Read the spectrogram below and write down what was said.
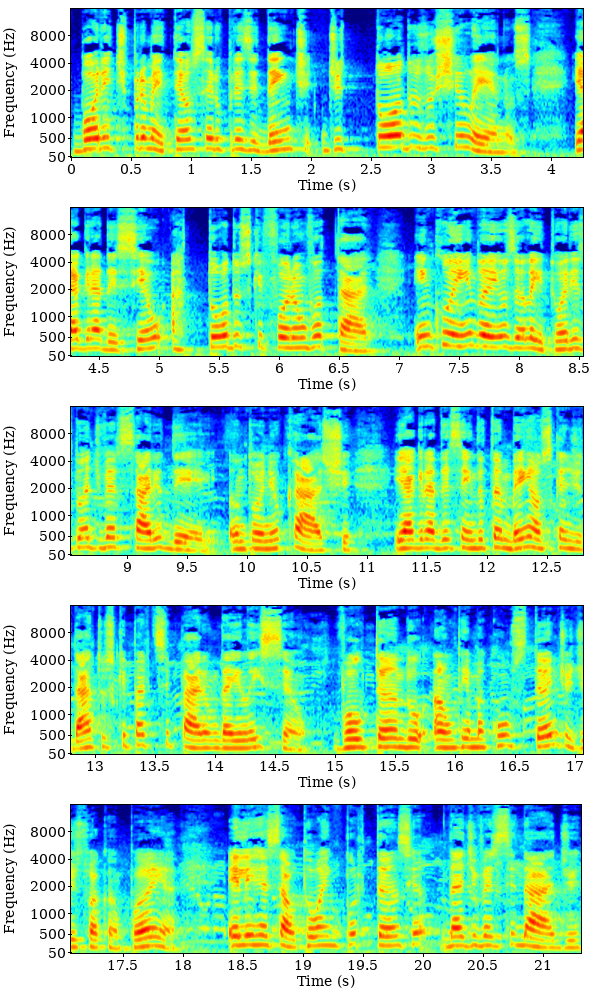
Boric prometeu ser o presidente de todos os chilenos e agradeceu a todos que foram votar, incluindo aí os eleitores do adversário dele, Antônio Cache, e agradecendo também aos candidatos que participaram da eleição. Voltando a um tema constante de sua campanha, ele ressaltou a importância da diversidade.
